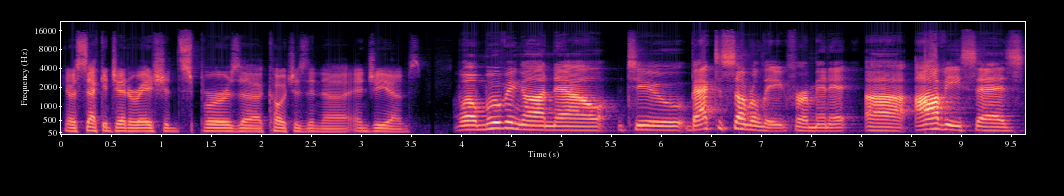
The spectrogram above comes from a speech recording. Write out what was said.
you know, second generation Spurs uh, coaches and uh, and GMs. Well, moving on now to back to summer league for a minute. Uh, Avi says.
